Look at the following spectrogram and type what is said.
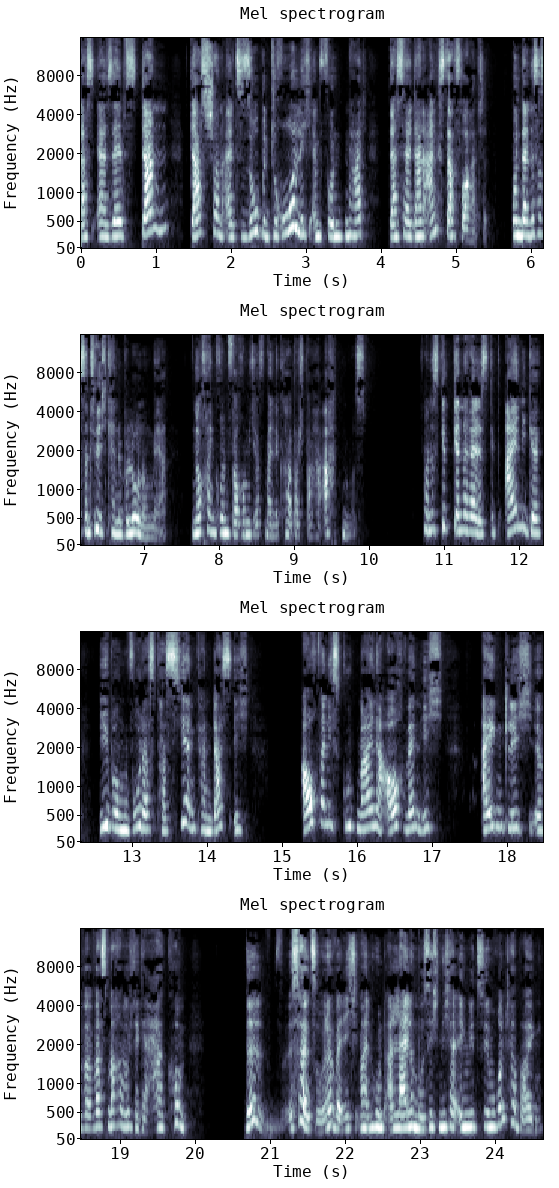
dass er selbst dann das schon als so bedrohlich empfunden hat, dass er dann Angst davor hatte. Und dann ist das natürlich keine Belohnung mehr. Noch ein Grund, warum ich auf meine Körpersprache achten muss. Und es gibt generell, es gibt einige Übungen, wo das passieren kann, dass ich, auch wenn ich es gut meine, auch wenn ich eigentlich äh, was mache, wo ich denke, ja komm, ne, ist halt so, ne? wenn ich meinen Hund anleine, muss ich mich ja irgendwie zu ihm runterbeugen.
